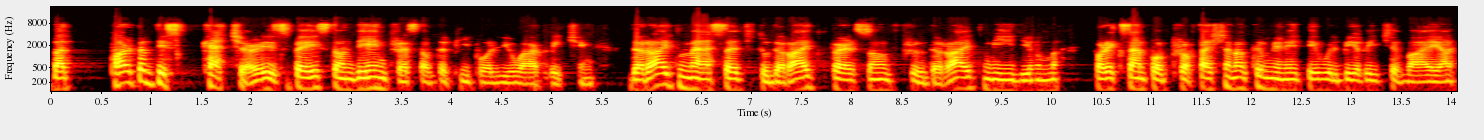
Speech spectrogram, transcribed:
But part of this catcher is based on the interest of the people you are reaching. The right message to the right person through the right medium for example, professional community will be reached via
